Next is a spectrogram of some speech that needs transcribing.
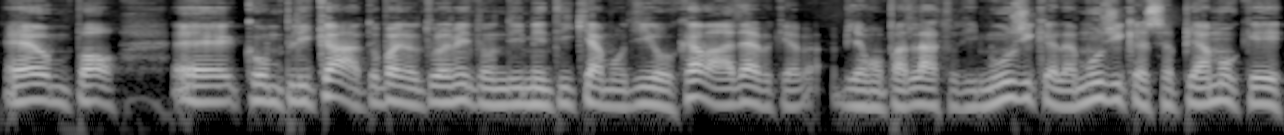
è un po' eh, complicato. Poi naturalmente non dimentichiamo Diego Cavada perché abbiamo parlato di musica, la musica sappiamo che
